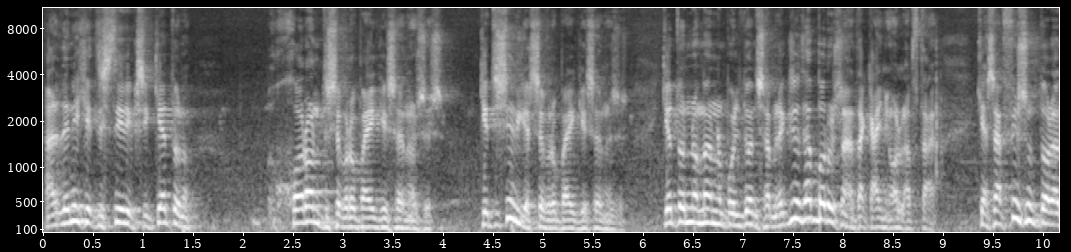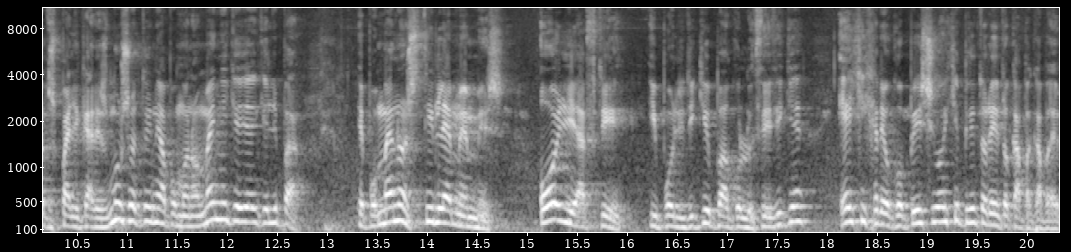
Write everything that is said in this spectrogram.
αν δεν είχε τη στήριξη και των χωρών της Ευρωπαϊκής Ένωσης και της ίδιας της Ευρωπαϊκής Ένωσης και των Ηνωμένων Πολιτειών της Αμερικής, δεν θα μπορούσε να τα κάνει όλα αυτά. Και ας αφήσουν τώρα τους παλικαρισμούς ότι είναι απομονωμένοι και- κλπ. Επομένως, τι λέμε εμείς, όλη αυτή η πολιτική που ακολουθήθηκε έχει χρεοκοπήσει όχι επειδή το λέει το ΚΚΕ.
